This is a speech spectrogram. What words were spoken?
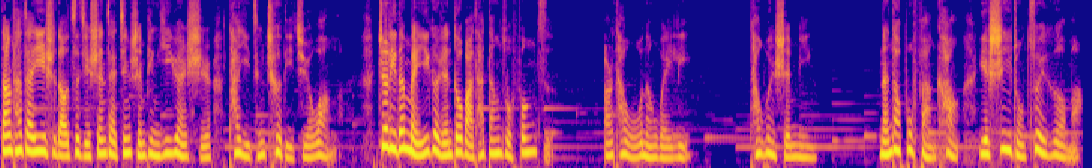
当他在意识到自己身在精神病医院时，他已经彻底绝望了。这里的每一个人都把他当作疯子，而他无能为力。他问神明：“难道不反抗也是一种罪恶吗？”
